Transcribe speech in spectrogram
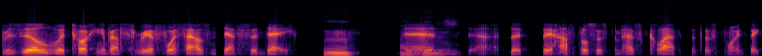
Brazil, we're talking about three or four thousand deaths a day, mm. and uh, the the hospital system has collapsed at this point. They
